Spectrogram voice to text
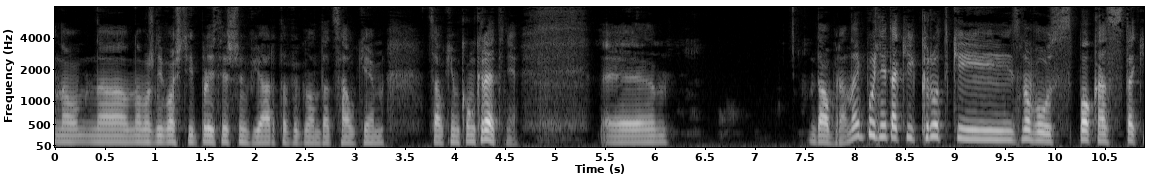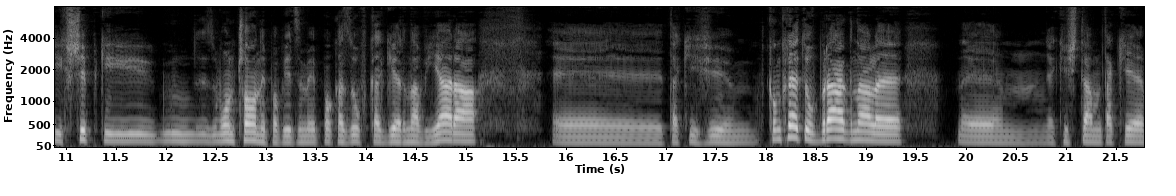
na, na, na możliwości PlayStation VR, to wygląda całkiem, całkiem konkretnie. Yy... Dobra, no i później taki krótki, znowu pokaz takich szybki, łączony powiedzmy, pokazówka gier na VR-a. E, takich konkretów brak, no ale jakieś tam takie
